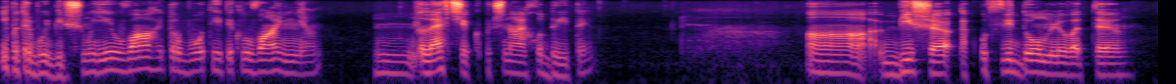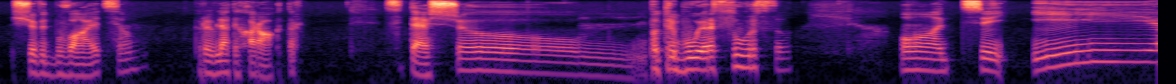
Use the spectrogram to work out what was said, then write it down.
І потребує більше моєї уваги, турботи і піклування. Левчик починає ходити а, більше так усвідомлювати, що відбувається, проявляти характер. Це теж е, потребує ресурсу. От, і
